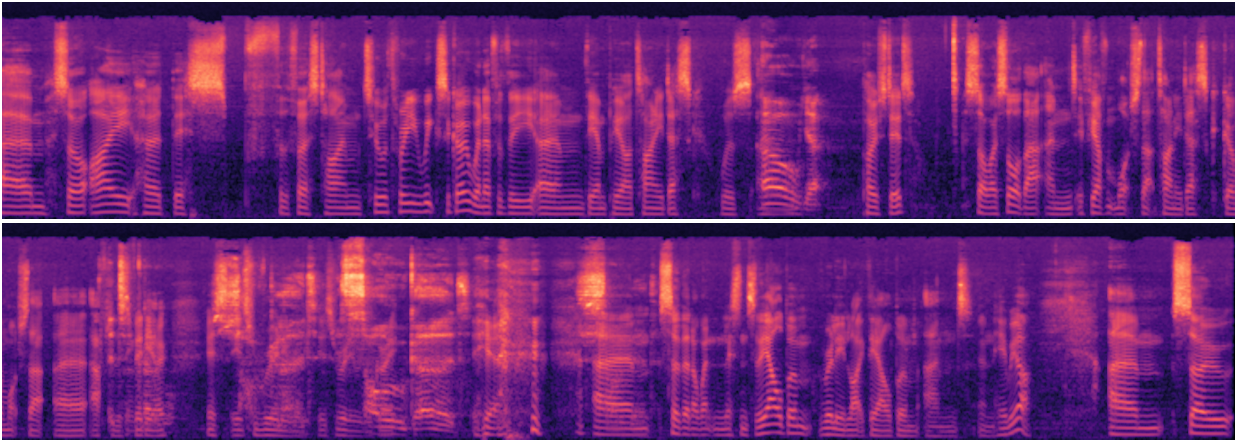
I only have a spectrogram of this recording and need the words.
Um, so I heard this for the first time two or three weeks ago, whenever the um, the NPR Tiny Desk was um, oh yeah. posted. So I saw that, and if you haven't watched that Tiny Desk, go and watch that uh, after It's this video. It's So it's really good. it's really, really so great. good. Yeah. So um, good. so then I went and listened to the album, really liked the album, and and here we are. Um, so,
